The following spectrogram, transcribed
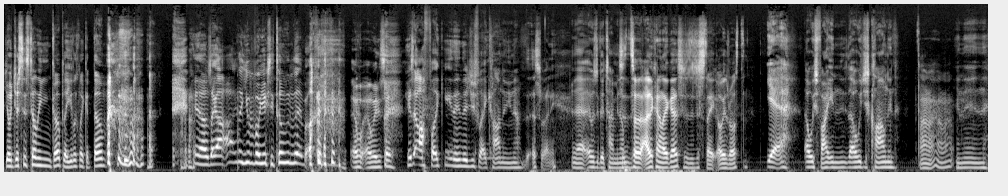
yo, Justin's telling Gup that you look like a thumb. and I was like, oh, like, you, bro, you actually told him that, bro. And, and what did he say? He's like, oh, fuck you. then they're just like clowning, you know? That's funny. Yeah, it was a good time, you know? So, so they kind of like us? Is it just like always roasting? yeah, always fighting, always just clowning. Know. I don't know. And then,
